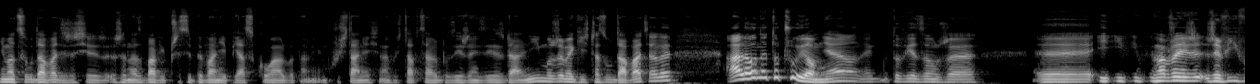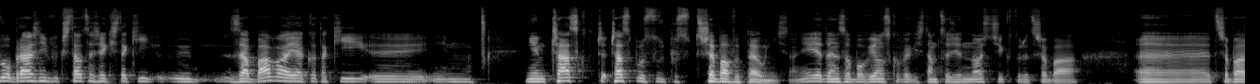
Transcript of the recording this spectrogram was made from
nie ma co udawać, że, się, że nas bawi przysypywanie piasku albo tam, nie wiem, huśtanie się na huśtawce albo zjeżdżanie z zjeżdżalni. Możemy jakiś czas udawać, ale, ale one to czują, nie? To wiedzą, że I, i, I mam wrażenie, że, że w ich wyobraźni wykształca się jakiś taki y, zabawa jako taki y, nie wiem, czas, cz- czas po, prostu, po prostu trzeba wypełnić. No nie? Jeden z obowiązków jakiejś tam codzienności, który trzeba, e, trzeba,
